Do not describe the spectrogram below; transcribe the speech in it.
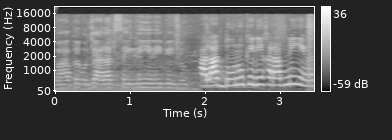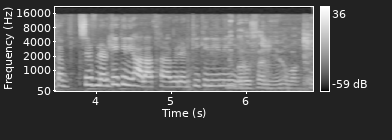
वहाँ पे बोलते हालात सही नहीं है नहीं भेजो। हालात दोनों के लिए ख़राब नहीं है? मतलब सिर्फ़ लड़के के लिए हालात ख़राब है लड़की के लिए नहीं है? भरोसा नहीं है वक्त को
